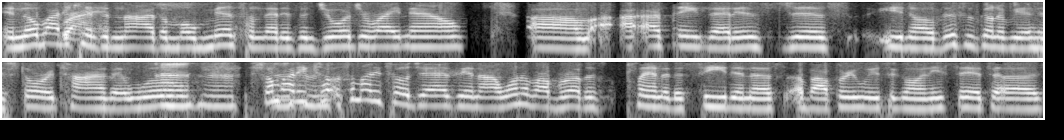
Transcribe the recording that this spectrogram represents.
and nobody Right. can deny the momentum that is in Georgia right now. Um, I, I think that it's just you know this is going to be a historic time that will. Mm-hmm. Somebody told somebody told Jazzie and I one of our brothers planted a seed in us about three weeks ago, and he said to us,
